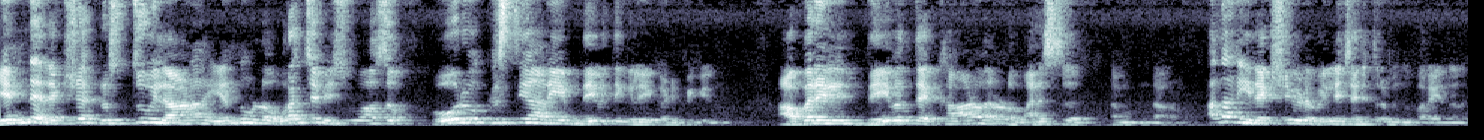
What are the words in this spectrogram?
എന്റെ രക്ഷ ക്രിസ്തുവിലാണ് എന്നുള്ള ഉറച്ച വിശ്വാസം ഓരോ ക്രിസ്ത്യാനെയും ദൈവത്തിങ്കിലേക്ക് അടുപ്പിക്കുന്നു. അവരിൽ ദൈവത്തെ കാണുവാനുള്ള മനസ്സ് നമുക്കുണ്ടാകണം അതാണ് ഈ രക്ഷയുടെ വലിയ ചരിത്രം എന്ന് പറയുന്നത്.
